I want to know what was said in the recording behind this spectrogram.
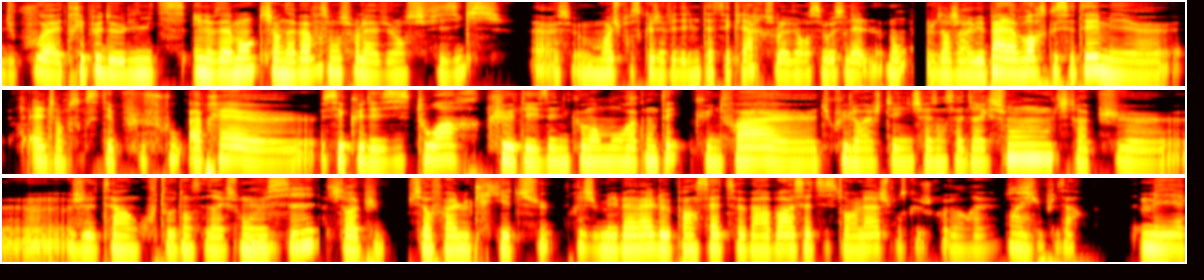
du coup a très peu de limites, et notamment qui en a pas forcément sur la violence physique, euh, moi, je pense que j'avais des limites assez claires sur la violence émotionnelle. Non, j'arrivais pas à la voir ce que c'était, mais euh, elle, j'ai l'impression que c'était plus flou. Après, euh, c'est que des histoires que des amis communs m'ont raconté. Qu'une fois, du coup, il aurait jeté une chaise dans sa direction, qu'il aurait pu jeter un couteau dans sa direction mmh. aussi, qu'il aurait pu plusieurs fois lui crier dessus. Après, je mets pas mal de pincettes par rapport à cette histoire-là. Je pense que je reviendrai dessus plus tard. Mais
